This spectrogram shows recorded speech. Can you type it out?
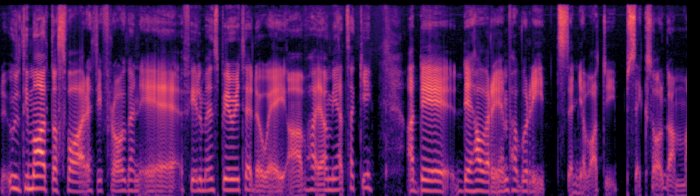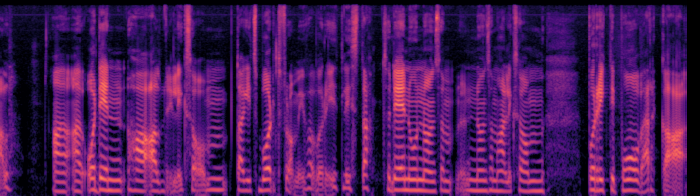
det ultimata svaret i frågan är filmen Spirited Away av Hayao Miyazaki. Att det, det har varit en favorit sedan jag var typ sex år gammal. Och den har aldrig liksom tagits bort från min favoritlista. Så det är nog någon som, någon som har liksom på riktigt påverkat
